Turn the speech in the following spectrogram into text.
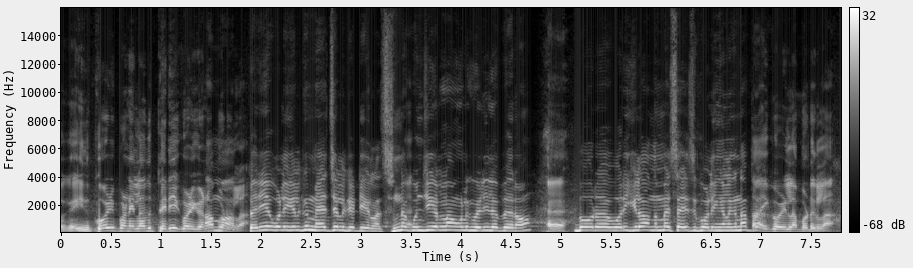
ஓகே இது கோழி பண்ணையில வந்து பெரிய கோழி ஆமா பெரிய கோழிகளுக்கு மேய்ச்சல் கட்டிக்கலாம் சின்ன குஞ்சுகள்லாம் உங்களுக்கு வெளியில போயிடும் இப்போ ஒரு ஒரு கிலோ அந்த மாதிரி சைஸ் கோழிங்களுக்குன்னா தாய் கோழிலாம் போட்டுக்கலாம்.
